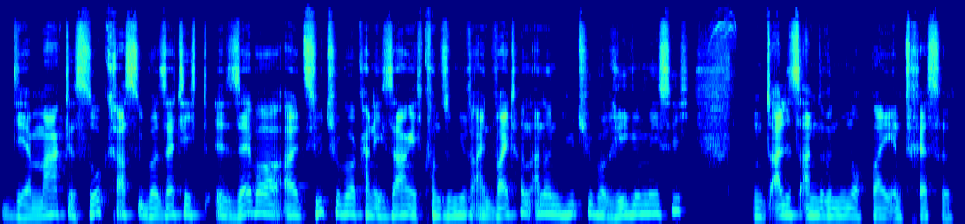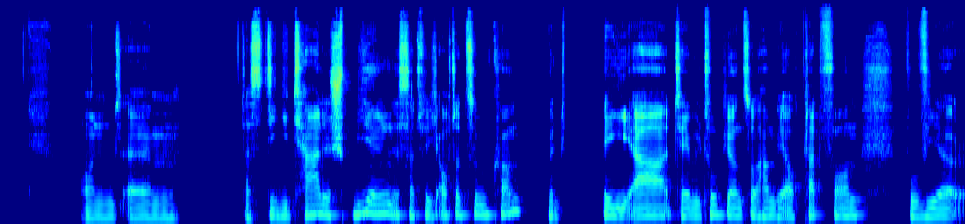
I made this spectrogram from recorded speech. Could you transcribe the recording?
der Markt ist so krass übersättigt. Äh, selber als YouTuber kann ich sagen, ich konsumiere einen weiteren anderen YouTuber regelmäßig und alles andere nur noch bei Interesse. Und ähm, das digitale Spielen ist natürlich auch dazu gekommen. Mit BGA, Tabletopia und so haben wir auch Plattformen, wo wir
